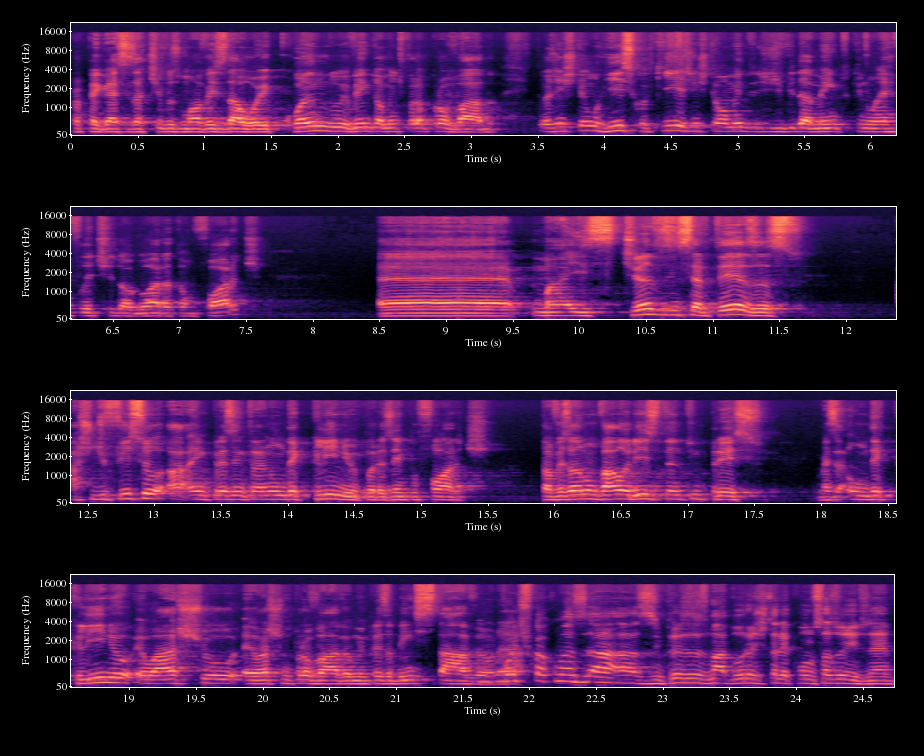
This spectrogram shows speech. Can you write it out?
para pegar esses ativos móveis da Oi quando eventualmente for aprovado. Então a gente tem um risco aqui, a gente tem um aumento de endividamento que não é refletido agora tão forte. É, mas tirando as incertezas, acho difícil a empresa entrar num declínio, por exemplo, forte. Talvez ela não valorize tanto em preço. Mas um declínio eu acho, eu acho improvável, é uma empresa bem estável. Né? Pode ficar como as, as empresas maduras de telecom nos Estados Unidos, né?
